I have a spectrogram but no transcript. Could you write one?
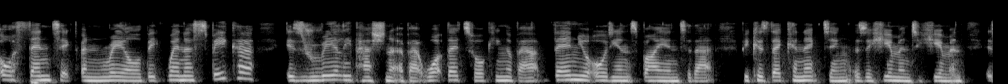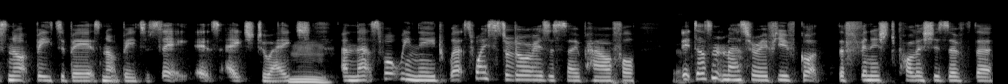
authentic and real. But when a speaker is really passionate about what they're talking about, then your audience buy into that because they're connecting as a human to human. It's not B2B, it's not B2C, it's H2H. Mm. And that's what we need. That's why stories are so powerful. It doesn't matter if you've got the finished polishes of the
